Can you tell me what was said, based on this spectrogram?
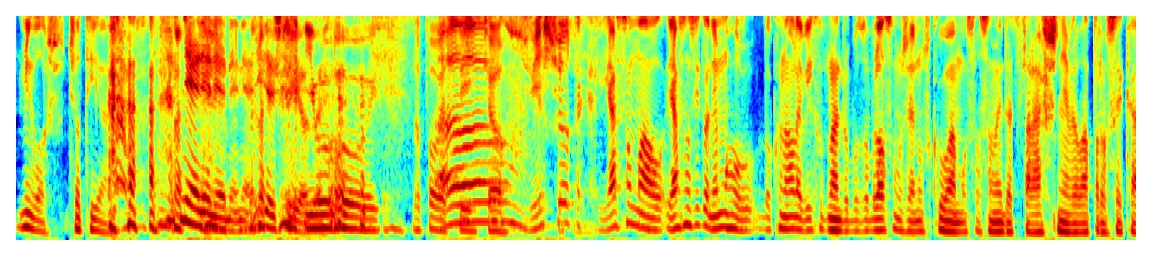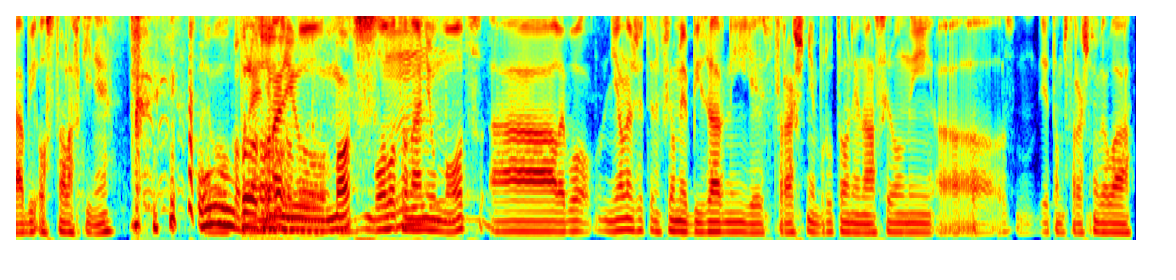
Miloš, čo ty ja? nie, nie, nie, nie, nie, ideš ty. Juj, no povedz ty, čo? Uh, vieš čo, tak ja som mal, ja som si to nemohol dokonale vychutnať, lebo zobral som ženušku a musel som jej dať strašne veľa proseka, aby ostala v kine. Uh, bolo to na ňu moc? Bolo to na ňu moc, a, lebo nielen, že ten film je bizarný, je strašne brutálne násilný, a, je tam strašne veľa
